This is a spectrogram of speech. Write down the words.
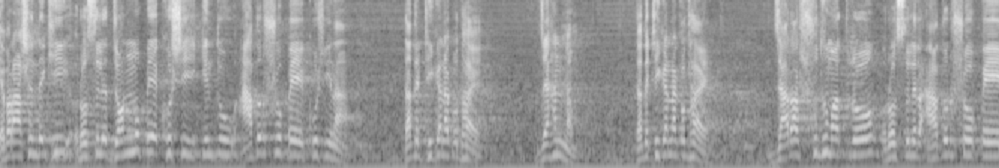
এবার আসেন দেখি, রসুলের জন্ম পেয়ে খুশি কিন্তু আদর্শ পেয়ে খুশি না। তাদের ঠিকানা কোথায়? জাহান্নাম। তাদের ঠিকানা কোথায়? যারা শুধুমাত্র রসুলের আদর্শ পেয়ে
